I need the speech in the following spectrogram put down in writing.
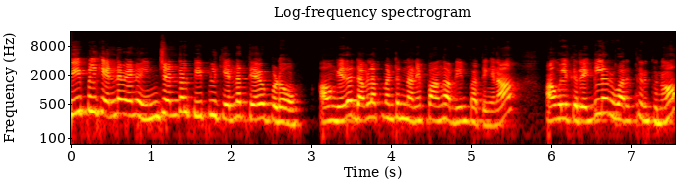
பீப்புளுக்கு என்ன வேணும்? இன் ஜென்ரல் பீப்புளுக்கு என்ன தேவைப்படும்? அவங்க எதை டெவலப்மெண்ட்டுன்னு நினைப்பாங்க அப்படின்னு பார்த்தீங்கன்னா அவங்களுக்கு ரெகுலர் ஒர்க் இருக்கணும்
